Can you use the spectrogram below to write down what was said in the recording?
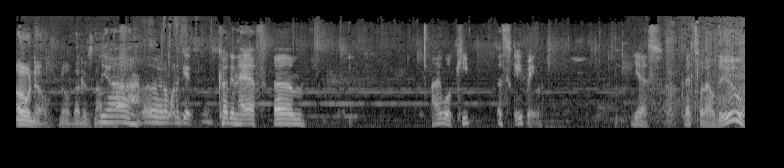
oh no, no, that is not. Yeah, uh, I don't want to get cut in half. Um, I will keep escaping. Yes, that's what I'll do.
